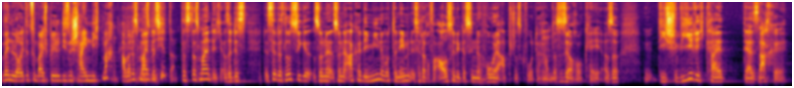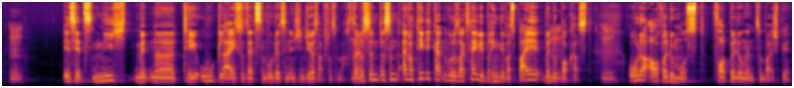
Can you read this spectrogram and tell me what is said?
wenn Leute zum Beispiel diesen Schein nicht machen. Aber das was meinte passiert ich. dann? Das, das meinte ich. Also das, das ist ja das Lustige. So eine, so eine Akademie in einem Unternehmen ist ja darauf ausgelegt, dass sie eine hohe Abschlussquote haben. Das ist ja auch okay. Also die Schwierigkeit der Sache ist jetzt nicht mit einer TU gleichzusetzen, wo du jetzt einen Ingenieursabschluss machst. Ja. Das, sind, das sind einfach Tätigkeiten, wo du sagst, hey, wir bringen dir was bei, wenn du Bock hast. Oder auch, weil du musst. Fortbildungen zum Beispiel.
